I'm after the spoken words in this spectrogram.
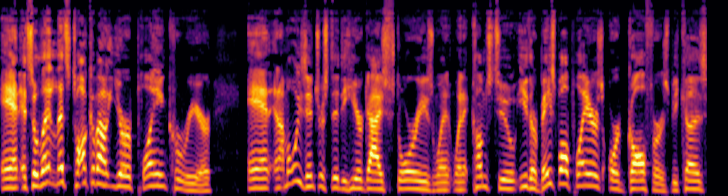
And, and so let, let's talk about your playing career. And, and I'm always interested to hear guys' stories when, when it comes to either baseball players or golfers because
